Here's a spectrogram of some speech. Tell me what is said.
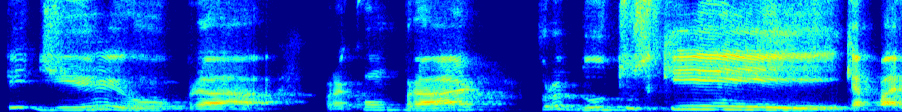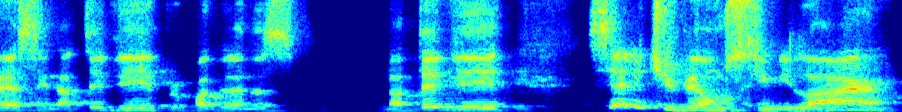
pedir ou para comprar produtos que, que aparecem na TV, propagandas na TV. Se ele tiver um similar,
